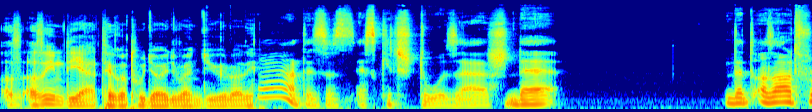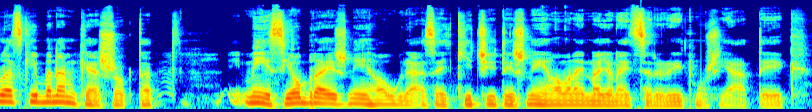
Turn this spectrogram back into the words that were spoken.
az, az indie játékot úgy, ahogy van gyűlöli. Hát ez, ez, ez kicsit túlzás, de de az Artful escape nem kell sok, tehát mész jobbra, és néha ugrálsz egy kicsit, és néha van egy nagyon egyszerű ritmus játék.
